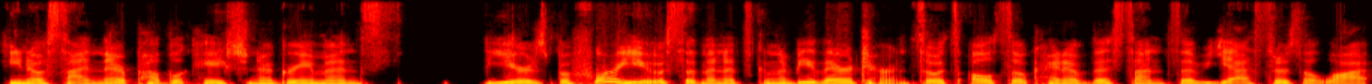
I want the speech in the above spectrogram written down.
you know, sign their publication agreements years before you. So then it's going to be their turn. So it's also kind of this sense of yes, there's a lot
